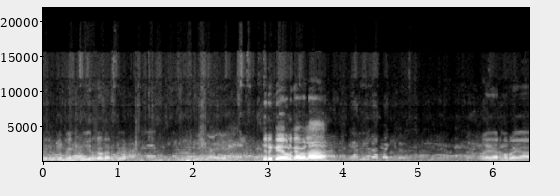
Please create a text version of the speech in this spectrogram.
திருக்கு மீன் உயிரோட இருக்கு. திருக்கு எவ்வளோக்கா விலை? இல்லை இரநூறுவாயா?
